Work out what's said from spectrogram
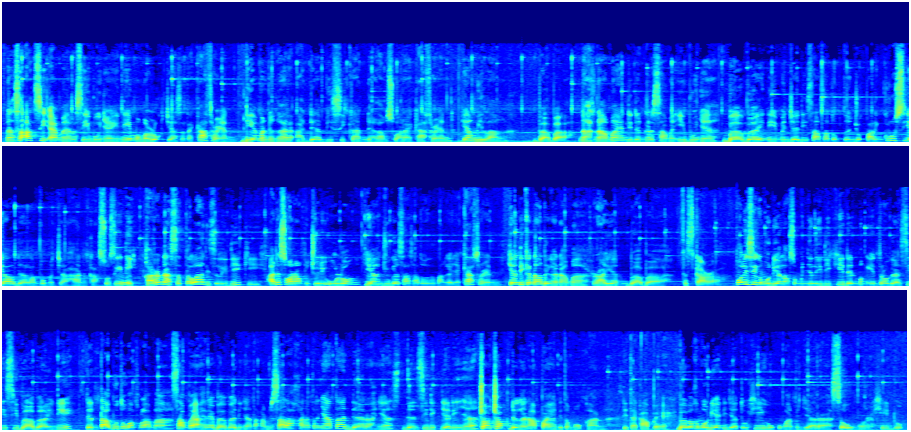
Nah saat si Emer, si ibunya ini memeluk jasadnya Catherine, dia mendengar ada bisikan dalam suara Catherine yang bilang, Baba. Nah, nama yang didengar sama ibunya, Baba ini menjadi salah satu petunjuk paling krusial dalam pemecahan kasus ini. Karena setelah diselidiki, ada seorang pencuri ulung yang juga salah satu tetangganya Catherine yang dikenal dengan nama Ryan Baba Veskara. Polisi kemudian langsung menyelidiki dan menginterogasi si Baba ini dan tak butuh waktu lama sampai akhirnya Baba dinyatakan bersalah karena ternyata darahnya dan sidik jarinya cocok dengan apa yang ditemukan di TKP. Baba kemudian dijatuhi hukuman penjara seumur hidup.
